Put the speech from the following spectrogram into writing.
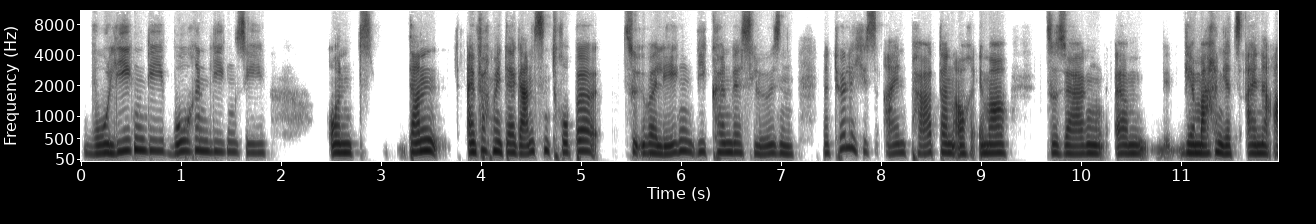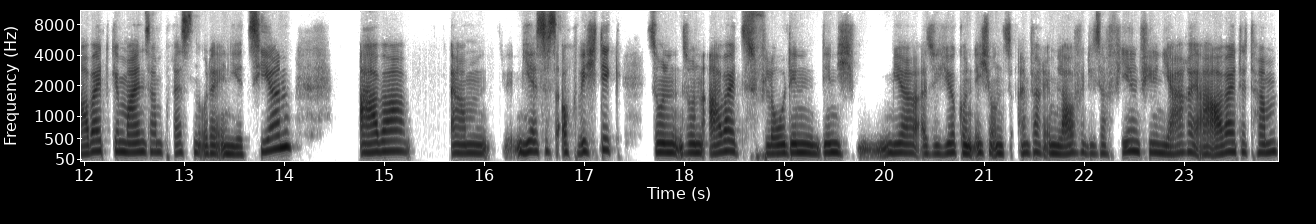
wo liegen die? Worin liegen sie? Und dann einfach mit der ganzen Truppe zu überlegen, wie können wir es lösen. Natürlich ist ein Part dann auch immer zu sagen, ähm, wir machen jetzt eine Arbeit gemeinsam pressen oder injizieren. Aber ähm, mir ist es auch wichtig, so ein, so ein Arbeitsflow, den, den ich mir, also Jörg und ich uns einfach im Laufe dieser vielen, vielen Jahre erarbeitet haben,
